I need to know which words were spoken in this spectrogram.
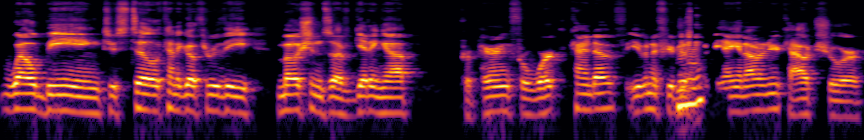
well being to still kind of go through the motions of getting up, preparing for work, kind of, even if you're just Mhm. be hanging out on your couch or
